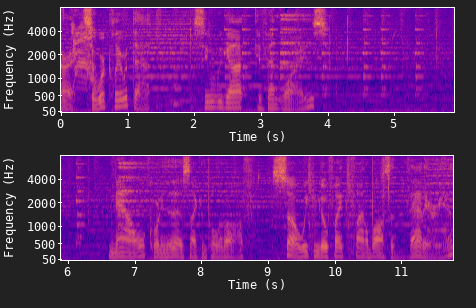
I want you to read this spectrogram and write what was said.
All right, so we're clear with that. Let's see what we got event-wise. Now, according to this, I can pull it off. So we can go fight the final boss of that area.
